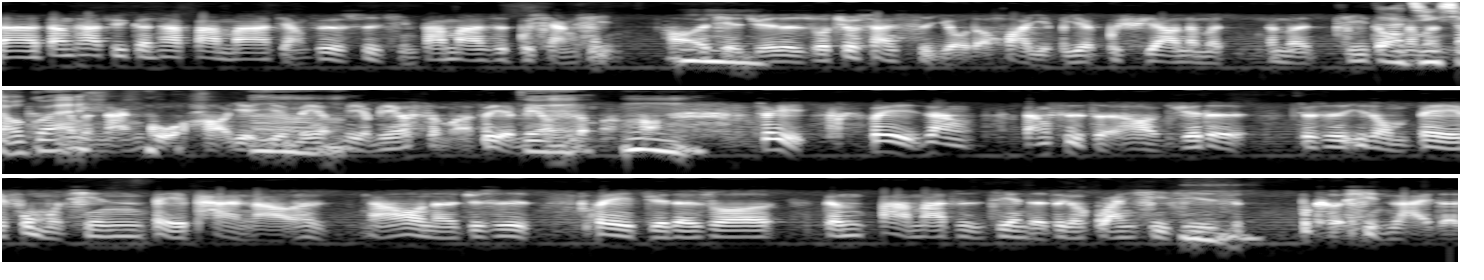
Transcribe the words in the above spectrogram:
那当他去跟他爸妈讲这个事情，爸妈是不相信，好，而且觉得说就算是有的话，也也不需要那么那么激动，那么那么难。难过哈，也也没有也没有什么，这也没有什么哈，所以会让当事者哈觉得就是一种被父母亲背叛，然后然后呢，就是会觉得说跟爸妈之间的这个关系其实是不。可信赖的，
